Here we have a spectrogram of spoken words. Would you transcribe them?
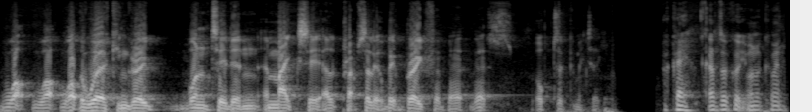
what what what the working group wanted and, and makes it perhaps a little bit briefer, but that's up to the committee. Okay, Councillor Cook, you want to come in?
